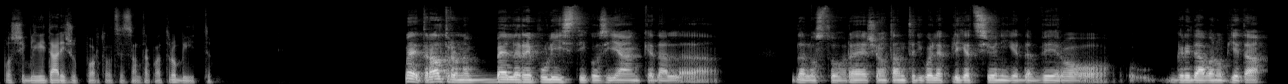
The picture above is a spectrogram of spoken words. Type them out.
possibilità di supporto al 64 bit. Beh, tra l'altro è una bella repulisti così anche dal, dallo store, eh? c'erano tante di quelle applicazioni che davvero gridavano pietà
